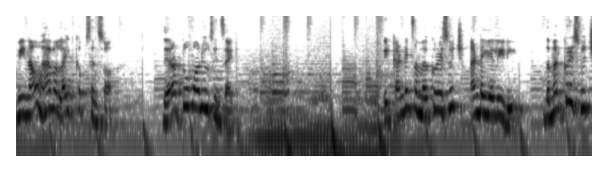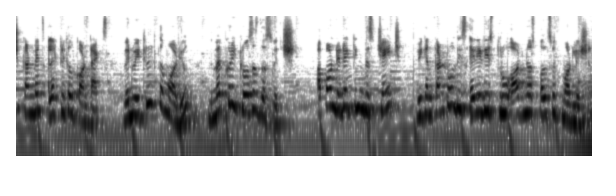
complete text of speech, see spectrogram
We now have a light cup sensor. There are two modules inside. It contains a mercury switch and a LED. The mercury switch contains electrical contacts. When we tilt the module, the mercury closes the switch. Upon detecting this change, we can control these LEDs through Arduino's pulse width modulation.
